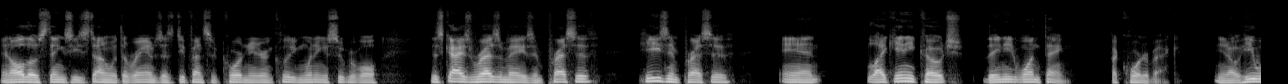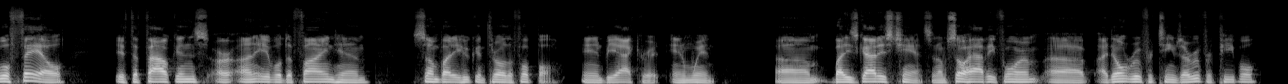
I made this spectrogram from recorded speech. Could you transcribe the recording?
and all those things he's done with the Rams as defensive coordinator, including winning a Super Bowl. This guy's resume is impressive. He's impressive. And like any coach, they need one thing a quarterback. You know, he will fail if the Falcons are unable to find him somebody who can throw the football and be accurate and win. Um, but he's got his chance, and I'm so happy for him. Uh, I don't root for teams, I root for people.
